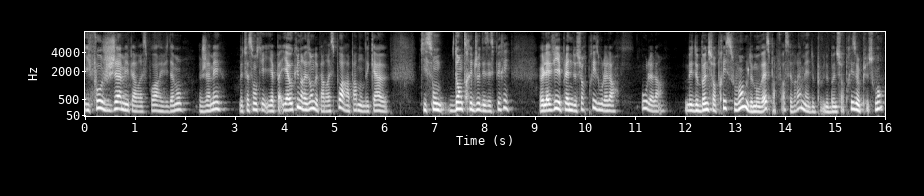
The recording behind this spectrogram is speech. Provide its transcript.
Il faut jamais perdre espoir, évidemment. Jamais. Mais de toute façon, il n'y a, a, aucune raison de perdre espoir, à part dans des cas euh, qui sont d'entrée de jeu désespérés. Euh, la vie est pleine de surprises, oulala. Oulala. Mais de bonnes surprises souvent, de mauvaises parfois, c'est vrai, mais de, de bonnes surprises le plus souvent.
